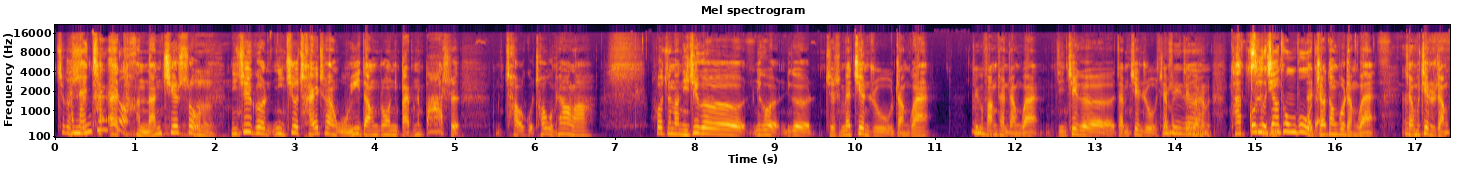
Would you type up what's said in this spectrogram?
这个很是太哎，难接受他很难接受。嗯你这个你这个财产五亿当中，你百分之八十炒股炒股票啦，或者呢，你这个那个那个叫什么呀建筑长官。这个房产长官，你这个咱们建筑咱们这个什么，他国土自己交通部交通部长官，咱们建筑长，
